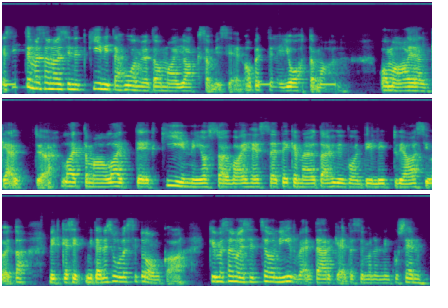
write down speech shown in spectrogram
Ja sitten mä sanoisin, että kiinnitä huomiota omaan jaksamiseen, opettele johtamaan omaa ajankäyttöä, laittamaan laitteet kiinni jossain vaiheessa ja tekemään jotain hyvinvointiin liittyviä asioita, mitkä sit, mitä ne sulle sitten onkaan. Kyllä mä sanoisin, että se on hirveän tärkeää semmoinen niin sen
